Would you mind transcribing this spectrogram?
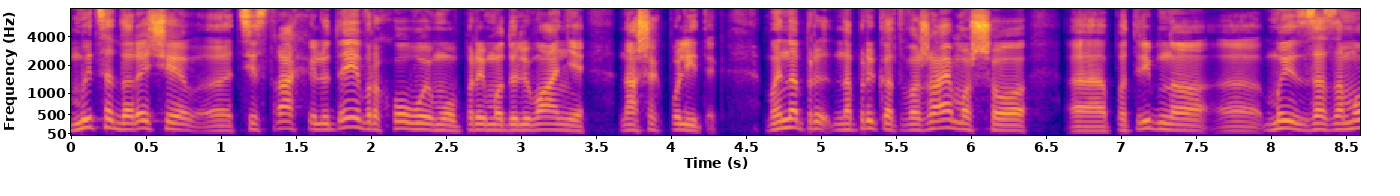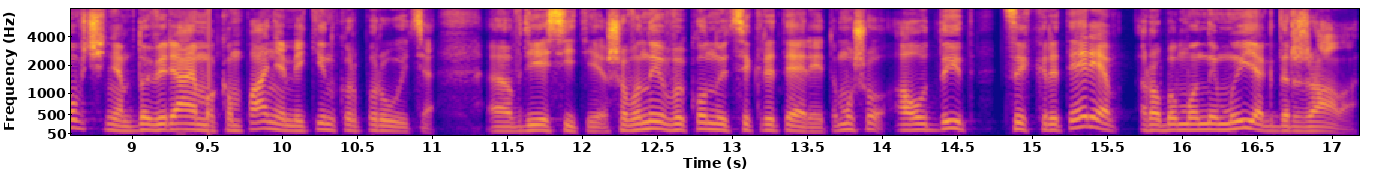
ми це, до речі, е, ці страхи людей враховуємо при моделюванні наших політик. Ми, напри- наприклад, вважаємо, що е, потрібно. е, ми за замовченням довіряємо компаніям, які інкорпоруються е, в Дієсіті, що вони виконують ці критерії, тому що аудит цих критеріїв робимо не ми як держава.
